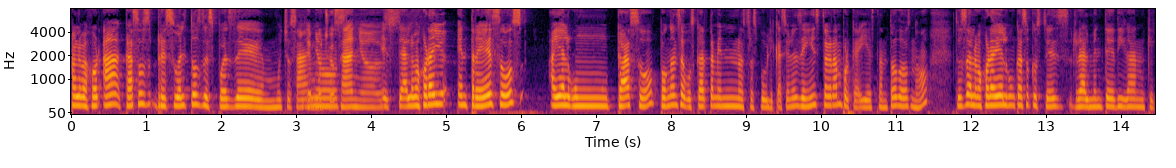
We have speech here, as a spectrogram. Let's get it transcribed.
A lo mejor, ah, casos resueltos después de muchos años. De muchos años. Este, a lo mejor hay entre esos hay algún caso, pónganse a buscar también en nuestras publicaciones de Instagram porque ahí están todos, ¿no? Entonces a lo mejor hay algún caso que ustedes realmente digan que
